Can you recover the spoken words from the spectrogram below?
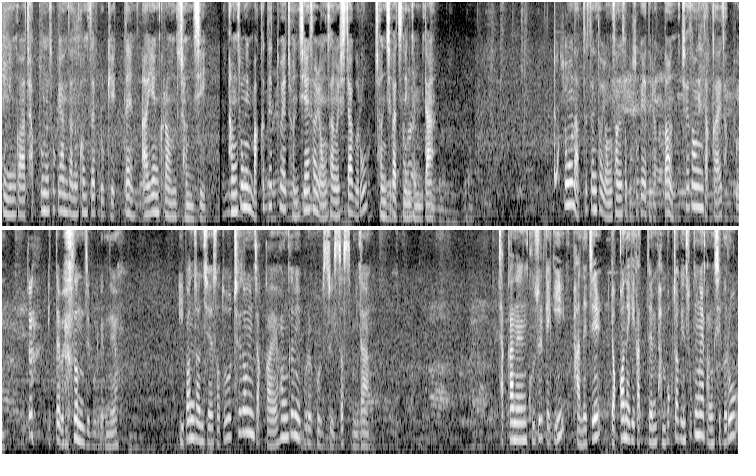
본인과 작품을 소개한다는 컨셉으로 기획된 아이엠 그라운드 전시. 방송인 마크 테토의 전시 해설 영상을 시작으로 전시가 진행됩니다. 송은 아트센터 영상에서도 소개해드렸던 최성인 작가의 작품. 이때 왜 썼는지 모르겠네요. 이번 전시에서도 최성인 작가의 황금이불을 볼 수 있었습니다. 작가는 구슬깨기, 바느질, 엮어내기 같은 반복적인 수공의 방식으로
